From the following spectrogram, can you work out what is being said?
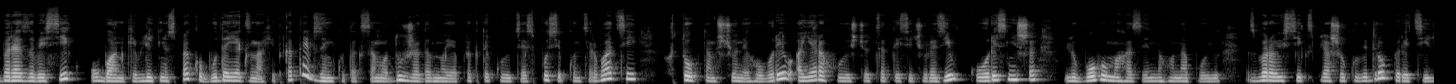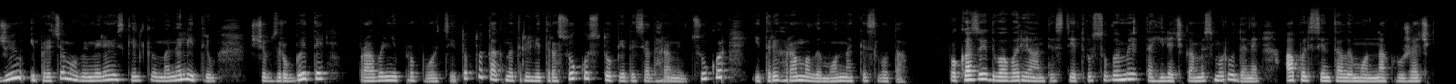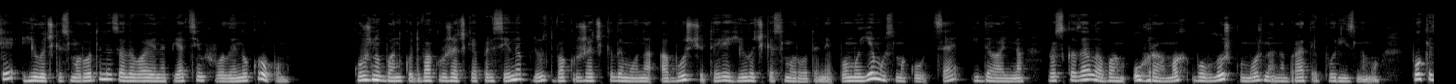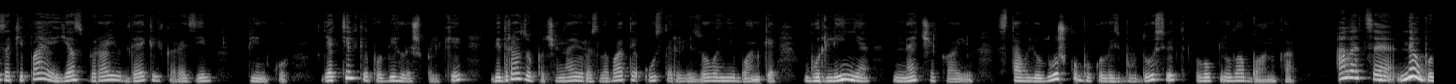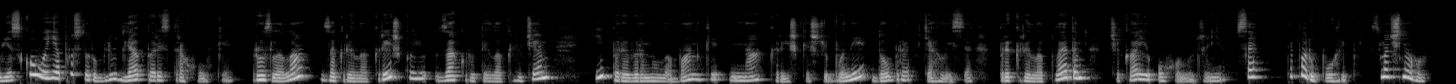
Березовий сік у банки в літню спеку буде як знахідка, та й взимку так само. Дуже давно я практикую цей спосіб консервації. Хто б там що не говорив, а я рахую, що це тисячу разів корисніше любого магазинного напою. Збираю сік з пляшок у відро, переціджую і при цьому виміряю, скільки в мене літрів, щоб зробити правильні пропорції. Тобто так, на 3 літра соку 150 грамів цукор і 3 грама лимонна кислота. Показую два варіанти з цитрусовими та гілячками смородини. Апельсин та лимон на кружечки, гілочки смородини заливаю на 5-7 хвилин окропом. В кожну банку 2 кружечки апельсина плюс 2 кружечки лимона або ж 4 гілочки смородини. По моєму смаку це ідеально. Розказала вам у грамах, бо в ложку можна набрати по-різному. Поки закипає, я збираю декілька разів пінку. Як тільки побігли шпильки, відразу починаю розливати у стерилізовані банки. Бурління не чекаю. Ставлю ложку, бо колись був досвід, лопнула банка. Але це не обов'язково, я просто роблю для перестраховки. Розлила, закрила кришкою, закрутила ключем і перевернула банки на кришки, щоб вони добре втяглися. Прикрила пледом, чекаю охолодження. Все, тепер у погріб. Смачного!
